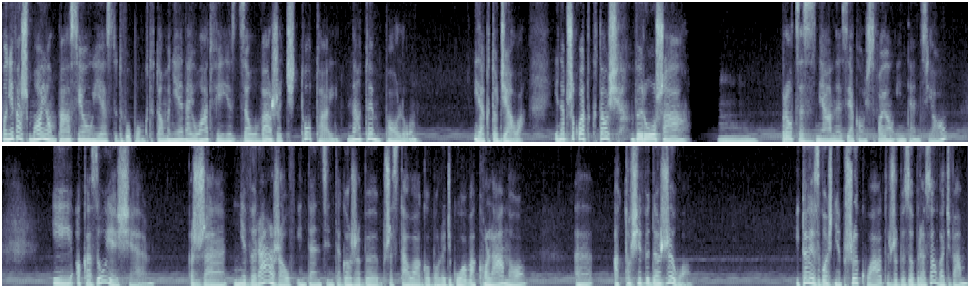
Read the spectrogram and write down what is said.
Ponieważ moją pasją jest dwupunkt, to mnie najłatwiej jest zauważyć tutaj, na tym polu, jak to działa. I na przykład ktoś wyrusza mm, proces zmiany z jakąś swoją intencją i okazuje się, że nie wyrażał w intencji tego, żeby przestała go boleć głowa, kolano, e, a to się wydarzyło. I to jest właśnie przykład, żeby zobrazować Wam,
